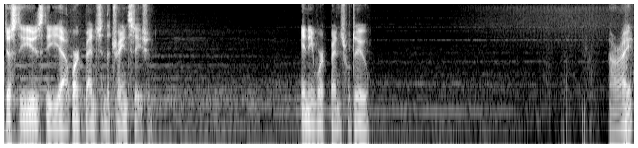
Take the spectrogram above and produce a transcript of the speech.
just to use the uh, workbench in the train station. Any workbench will do. Alright,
